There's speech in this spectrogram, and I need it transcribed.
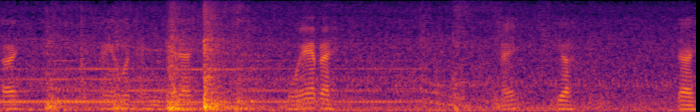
đây. Anh em có thể nhìn thấy đây. Mũi ép đây. Đấy, chưa? Đây.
